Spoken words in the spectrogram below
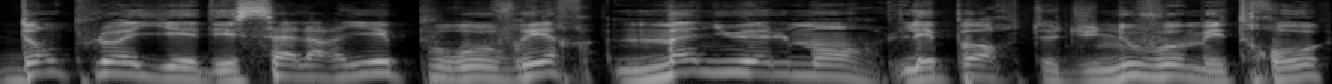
d'employer des salariés pour ouvrir manuellement les portes du nouveau métro.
